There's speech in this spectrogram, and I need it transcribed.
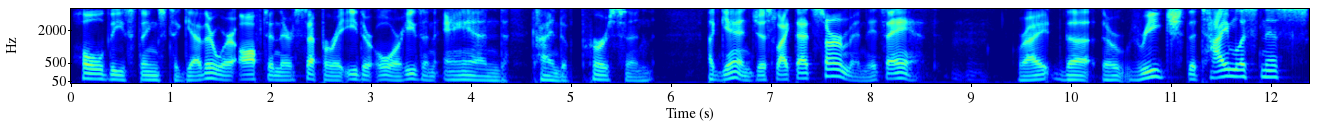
hold these things together where often they're separate either or. He's an and kind of person. Again, just like that sermon, it's and. Mm-hmm. Right? The the reach, the timelessness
